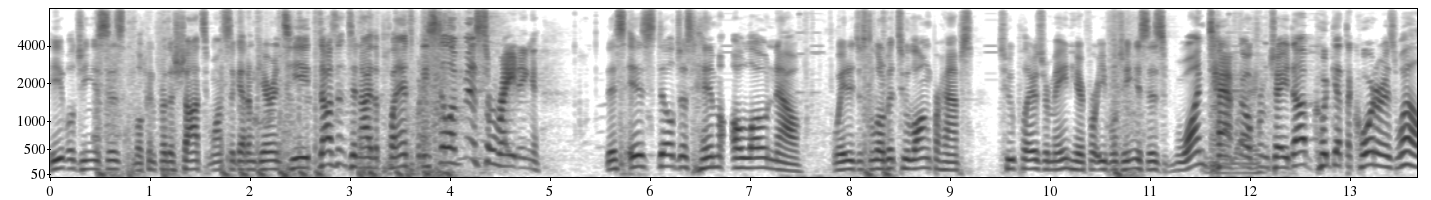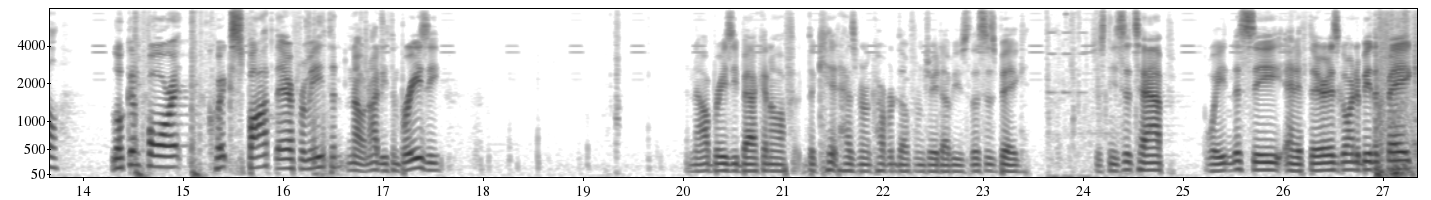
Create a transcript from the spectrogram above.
Evil Geniuses. Looking for the shots. Wants to get him guaranteed. Doesn't deny the plants, but he's still eviscerating. This is still just him alone now. Waited just a little bit too long, perhaps. Two players remain here for Evil Geniuses. One tap, though, from J-Dub. Could get the quarter as well. Looking for it. Quick spot there from Ethan. No, not Ethan. Brehze. And now Brehze backing off. The kit has been recovered, though, from JW, so this is big. Just needs to tap, waiting to see, and if there is going to be the fake,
